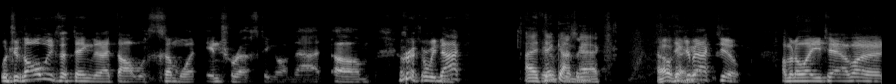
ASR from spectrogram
which was always the thing that I thought was somewhat interesting on that. Um, Chris, are we back? I think I'm Chris, back. I think okay. you're back too. I'm gonna let you take. I'm gonna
